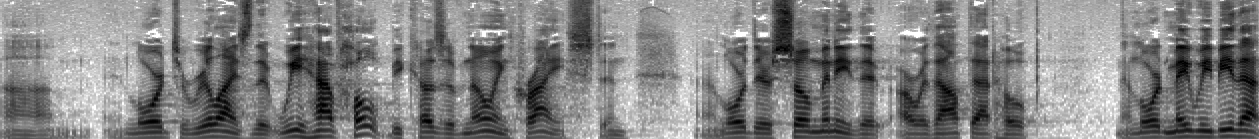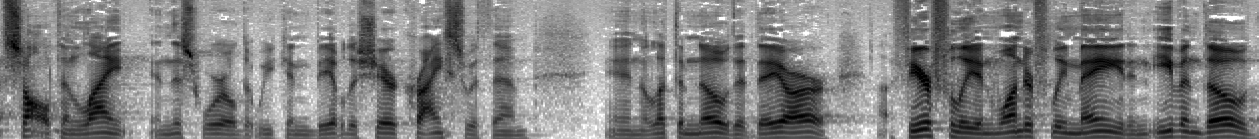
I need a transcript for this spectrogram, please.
Um, and Lord, to realize that we have hope because of knowing Christ. And, and Lord, there's so many that are without that hope. And Lord, may we be that salt and light in this world that we can be able to share Christ with them and let them know that they are fearfully and wonderfully made. And even though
